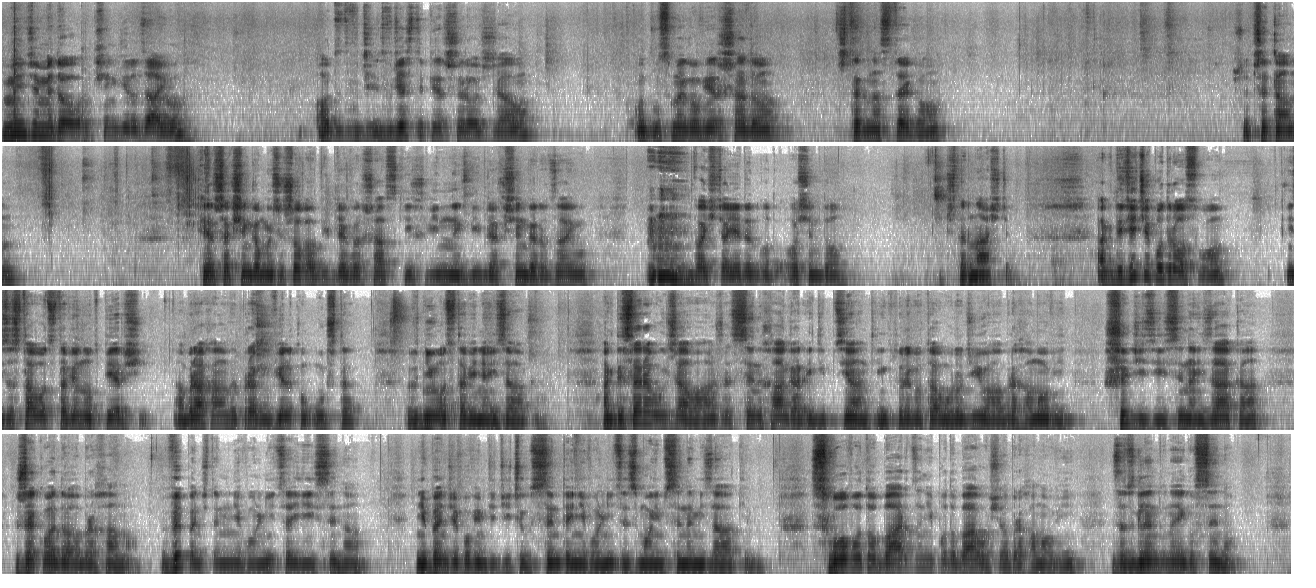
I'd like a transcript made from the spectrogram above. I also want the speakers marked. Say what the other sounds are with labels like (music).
Speaker 1: My idziemy do Księgi Rodzaju od 21 rozdział od 8 wiersza do 14. Przeczytam. Pierwsza Księga Mojżeszowa w Bibliach Warszawskich, w innych Bibliach Księga Rodzaju (clears throat) 21 od 8 do 14. A gdy dziecię podrosło i zostało odstawione od piersi, Abraham wyprawił wielką ucztę w dniu odstawienia Izaaka. A gdy Sara ujrzała, że syn Hagar Egipcjanki, którego ta urodziła Abrahamowi, szydzi z jej syna Izaaka, rzekła do Abrahama: Wypędź tę niewolnicę i jej syna, nie będzie bowiem dziedziczył syn tej niewolnicy z moim synem Izaakiem. Słowo to bardzo nie podobało się Abrahamowi ze względu na jego syna.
